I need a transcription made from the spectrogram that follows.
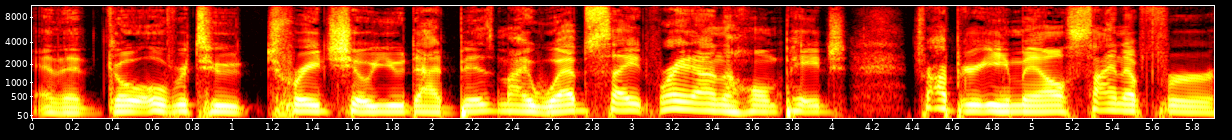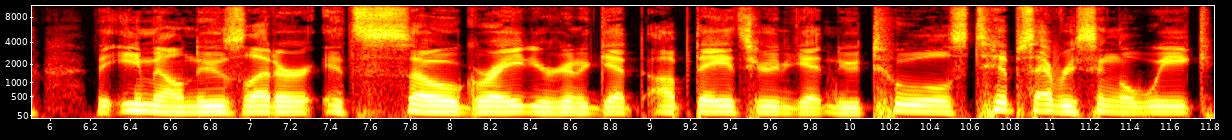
and then go over to tradeshowu.biz, my website, right on the homepage. Drop your email, sign up for the email newsletter. It's so great. You're going to get updates, you're going to get new tools, tips every single week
